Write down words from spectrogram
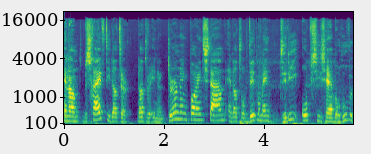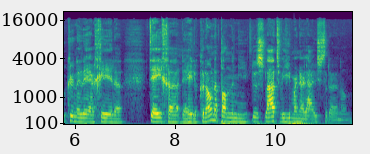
En dan beschrijft hij dat, er, dat we in een turning point staan en dat we op dit moment drie opties hebben hoe we kunnen reageren tegen de hele coronapandemie. Dus laten we hier maar naar luisteren en dan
